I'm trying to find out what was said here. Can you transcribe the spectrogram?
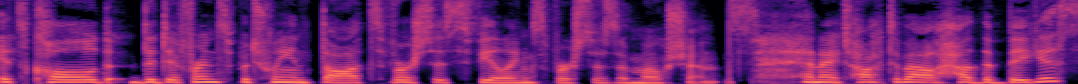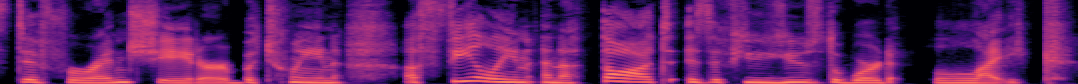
It's called The Difference Between Thoughts versus Feelings versus Emotions. And I talked about how the biggest differentiator between a feeling and a thought is if you use the word like.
